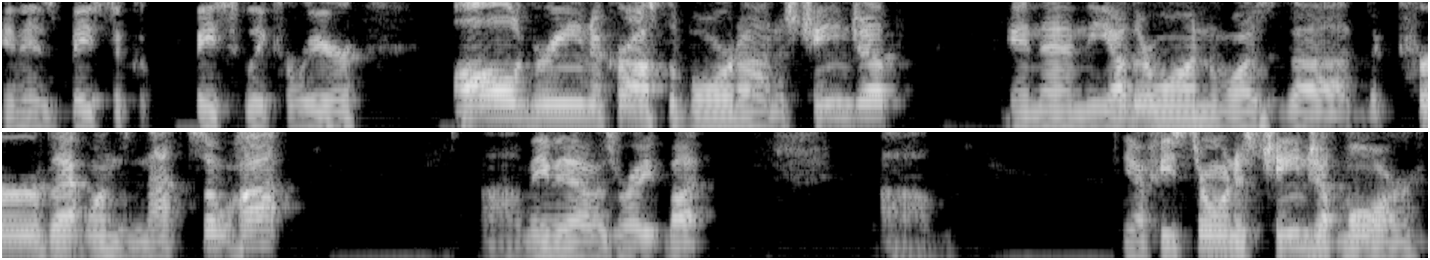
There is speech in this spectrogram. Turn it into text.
in his basic basically career, all green across the board on his changeup, and then the other one was the the curve. That one's not so hot. Uh, maybe that was right, but um, you know if he's throwing his changeup more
